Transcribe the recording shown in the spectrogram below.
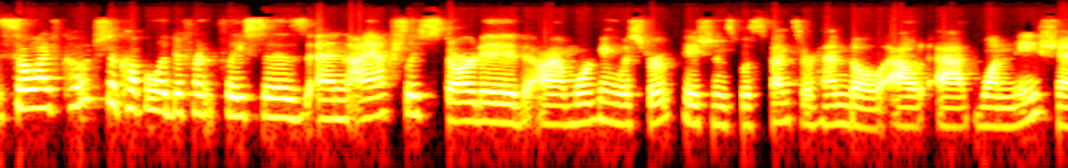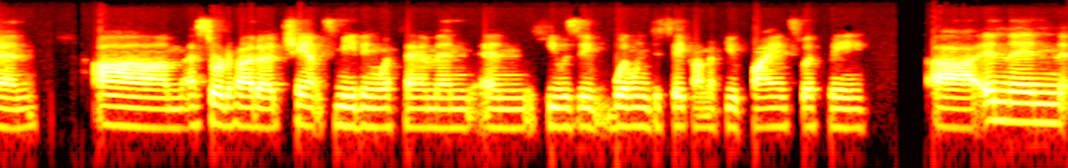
so I've coached a couple of different places, and I actually started um, working with stroke patients with Spencer Hendel out at One Nation. Um, I sort of had a chance meeting with him, and and he was willing to take on a few clients with me. Uh, and then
